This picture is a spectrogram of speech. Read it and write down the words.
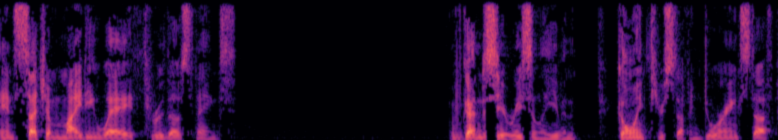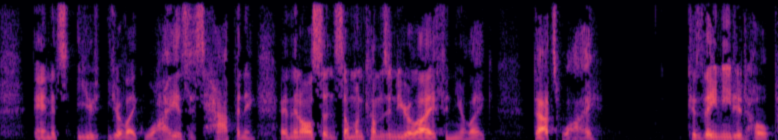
in such a mighty way through those things. We've gotten to see it recently, even going through stuff, enduring stuff, and it's you, you're like, why is this happening? And then all of a sudden, someone comes into your life, and you're like, that's why, because they needed hope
